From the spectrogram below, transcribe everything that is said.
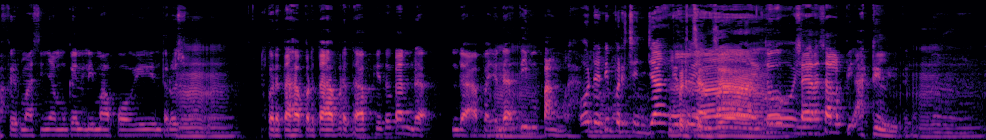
afirmasinya mungkin lima poin terus Hmm. Bertahap bertahap bertahap gitu kan enggak enggak apa ya enggak timpang lah. Oh, jadi berjenjang gitu Berjenjang. ya. Nah, itu Oh, saya iya. rasa lebih adil gitu. Hmm.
